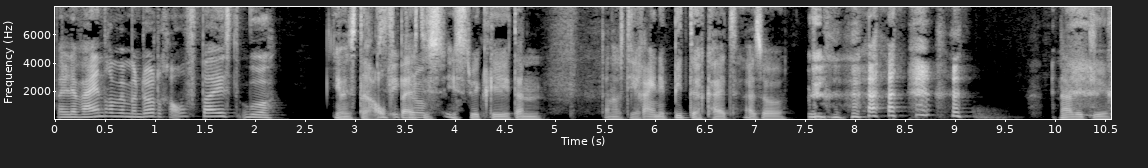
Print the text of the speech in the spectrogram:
Weil der Weintraum, wenn man da drauf beißt, boah, Ja, wenn es drauf beißt, ist, ist wirklich dann, dann hast du die reine Bitterkeit. Also. Na, wirklich.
